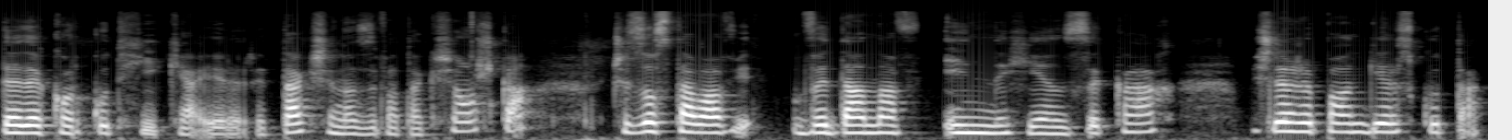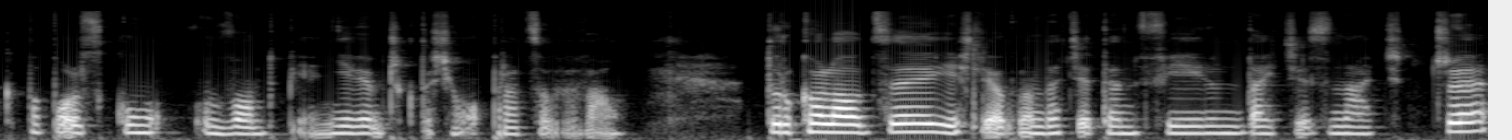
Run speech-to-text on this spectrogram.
Dede Korkut Hikayery, tak się nazywa ta książka. Czy została wydana w innych językach? Myślę, że po angielsku tak, po polsku wątpię. Nie wiem, czy ktoś ją opracowywał. Turkolodzy, jeśli oglądacie ten film, dajcie znać, czy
